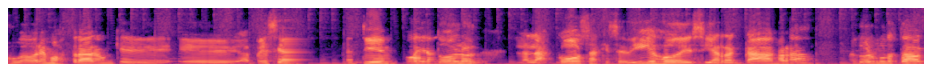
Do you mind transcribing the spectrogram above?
jugadores mostraron que, eh, a pese al tiempo y a las cosas que se dijo de si arrancaban, ¿verdad? Todo el mundo estaba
